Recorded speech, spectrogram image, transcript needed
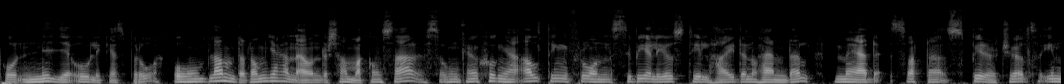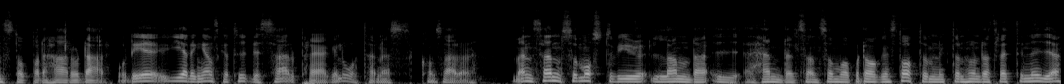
på nio olika språk. Och hon blandar dem gärna under samma konsert. Så hon kan sjunga allting från Sibelius till Haydn och Händel med svarta spirituals instoppade här och där. Och det ger en ganska tydlig särprägel åt hennes konserter. Men sen så måste vi ju landa i händelsen som var på dagens datum 1939.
